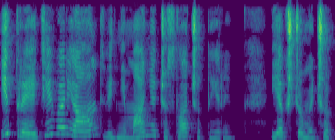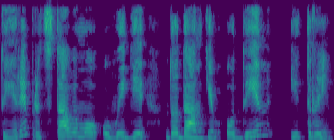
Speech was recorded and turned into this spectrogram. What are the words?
І третій варіант віднімання числа 4. Якщо ми 4 представимо у виді доданків 1 і 3.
